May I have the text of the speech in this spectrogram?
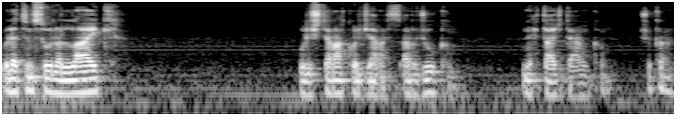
ولا تنسون ال like والاشتراك والجرس. أرجوكم نحتاج دعمكم. شكرا.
